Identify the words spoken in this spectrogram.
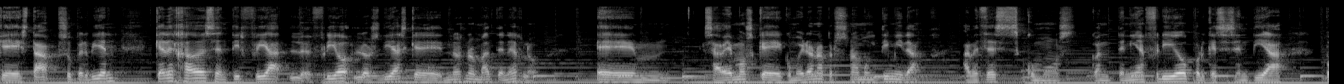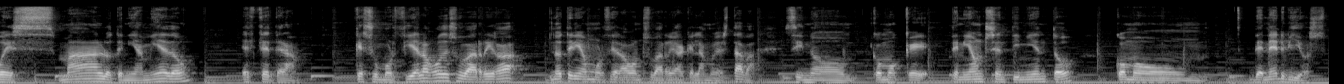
está súper bien, que ha dejado de sentir frío los días que no es normal tenerlo. Em, sabemos que como era una persona muy tímida, a veces como cuando tenía frío porque se sentía pues mal o tenía miedo, etc. Que su murciélago de su barriga no tenía un murciélago en su barriga que la molestaba, sino como que tenía un sentimiento como de nervios.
